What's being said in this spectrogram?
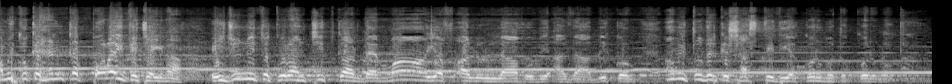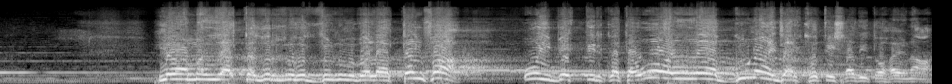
আমি এই জন্যই তো কোরআন চিৎকার দেয় আমি তোদেরকে শাস্তি তো ওই ব্যক্তির কথা, ও আল্লাহ, গুনায় যার ক্ষতি সাধিত হয় না।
